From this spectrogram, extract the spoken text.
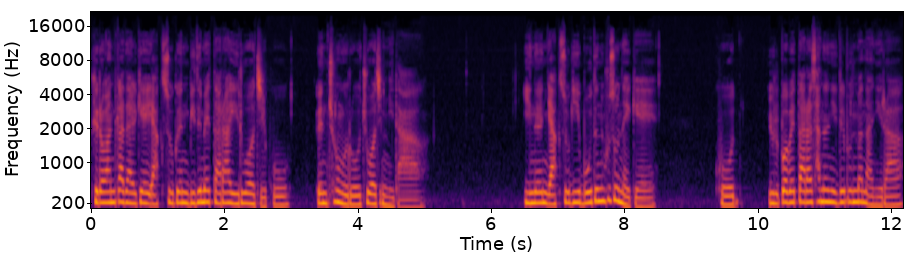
그러한 까닭의 약속은 믿음에 따라 이루어지고 은총으로 주어집니다. 이는 약속이 모든 후손에게 곧 율법에 따라 사는 이들뿐만 아니라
